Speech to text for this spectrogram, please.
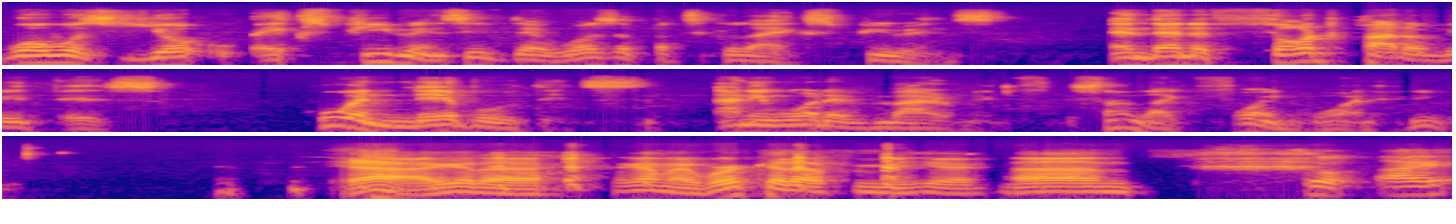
what was your experience, if there was a particular experience? And then the third part of it is who enabled it and in what environment? It sounds like four in one anyway yeah, I gotta, I got my work cut out for me here. Um, so I,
